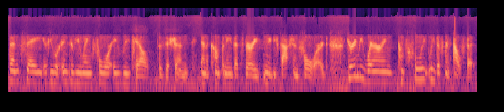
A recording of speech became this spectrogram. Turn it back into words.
than say if you were interviewing for a retail position in a company that's very maybe fashion forward. You're going to be wearing completely different outfits.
